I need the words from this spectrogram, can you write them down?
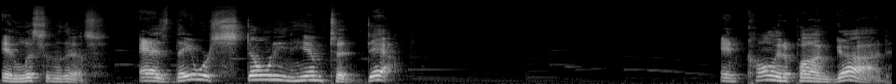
And listen to this as they were stoning him to death and calling upon God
